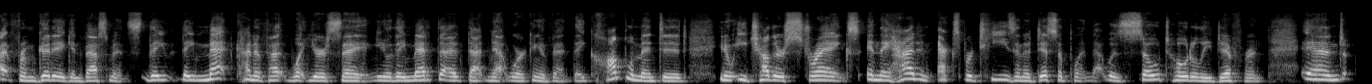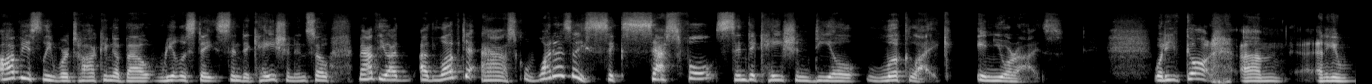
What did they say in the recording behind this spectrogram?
Uh, from Good Egg Investments, they they met kind of uh, what you're saying. You know, they met at that networking event. They complemented, you know, each other's strengths, and they had an expertise and a discipline that was so totally different. And obviously, we're talking about real estate syndication. And so, Matthew, I'd I'd love to ask, what does a successful syndication deal look like in your eyes? Well, you've got, um, and again,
